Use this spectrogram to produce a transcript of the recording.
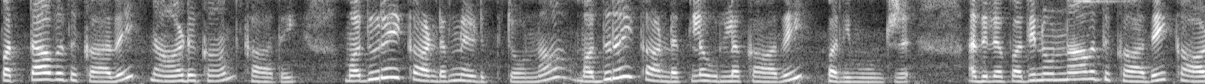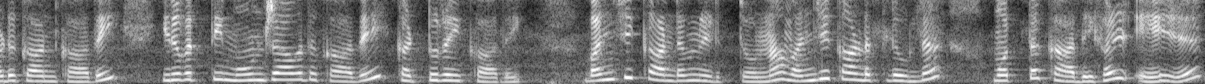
பத்தாவது காதை நாடுகான் காதை. மதுரை காண்டம்னு எடுத்துட்டோம்னா மதுரை காண்டத்தில் உள்ள காதை பதிமூன்று. அதில் பதினொன்றாவது காதை காடுகான் காதை இருபத்தி மூன்றாவது காதை கட்டுரை காதை. வஞ்சி காண்டம்னு எடுத்துட்டோம்னா வஞ்சி காண்டத்தில் உள்ள மொத்த காதைகள் ஏழு.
